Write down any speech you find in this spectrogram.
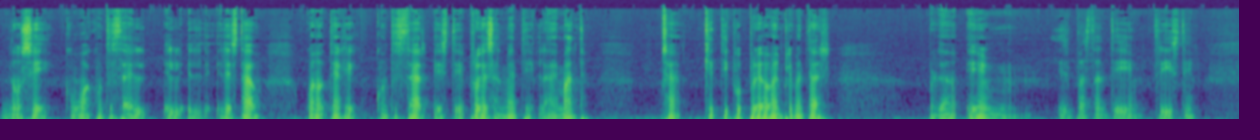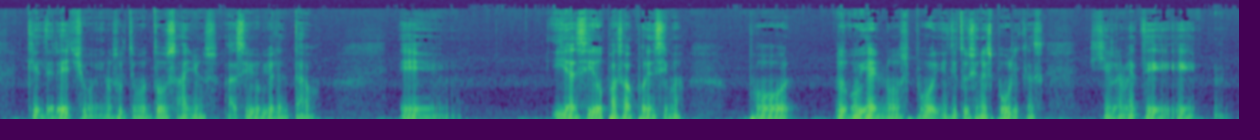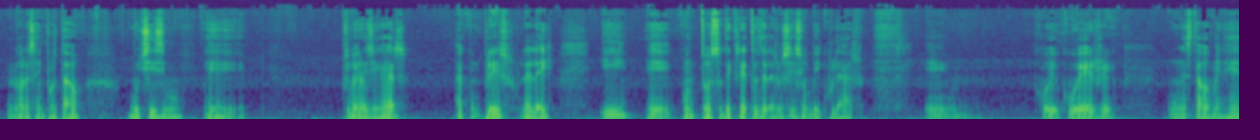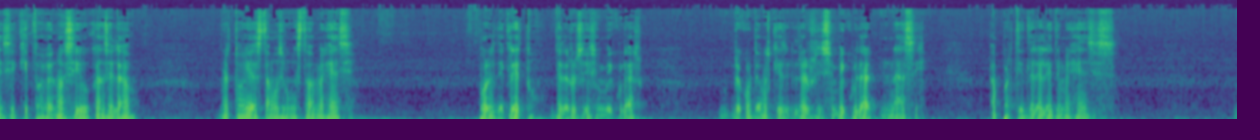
no sé cómo va a contestar el, el, Estado cuando tenga que contestar este, procesalmente la demanda. O sea, qué tipo de prueba va a implementar, ¿verdad? Em, es bastante triste que el derecho en los últimos dos años ha sido violentado eh, y ha sido pasado por encima por los gobiernos, por instituciones públicas que realmente eh, no les ha importado muchísimo eh, primero llegar a cumplir la ley y eh, con todos estos decretos de la restricción vehicular, código QR, un estado de emergencia que todavía no ha sido cancelado, pero todavía estamos en un estado de emergencia por el decreto de la restricción vehicular. Recordemos que la restricción vehicular nace a partir de la ley de emergencias.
